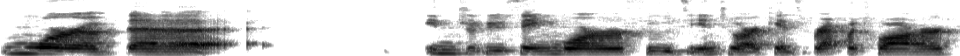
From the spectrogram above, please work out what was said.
more of the introducing more foods into our kids' repertoire.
